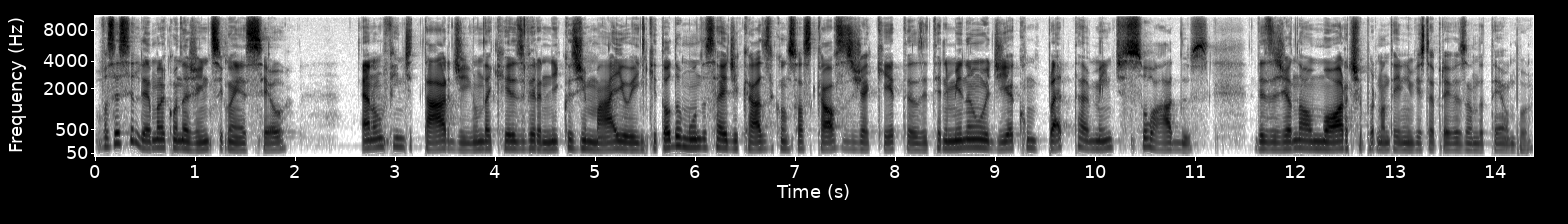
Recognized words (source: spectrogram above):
Você se lembra quando a gente se conheceu? Era um fim de tarde, um daqueles veranicos de maio em que todo mundo sai de casa com suas calças e jaquetas e terminam o dia completamente suados, desejando a morte por não terem visto a previsão do tempo.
